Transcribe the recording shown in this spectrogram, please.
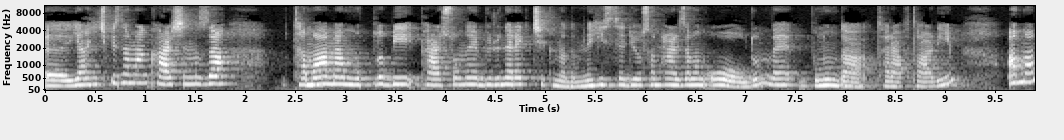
Ee, yani hiçbir zaman karşınıza tamamen mutlu bir personaya bürünerek çıkmadım. Ne hissediyorsam her zaman o oldum ve bunun da taraftarıyım. Ama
